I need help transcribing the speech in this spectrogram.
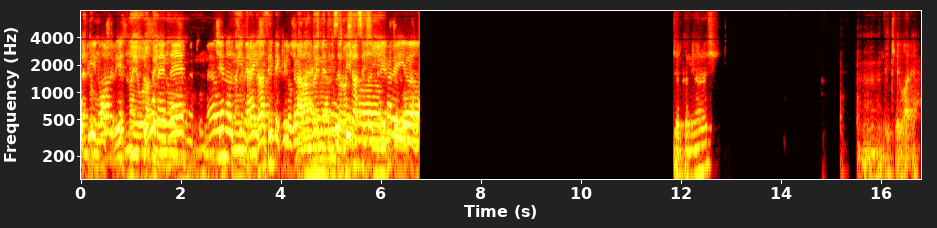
pentru noștri, noi europeni nu, ce nu intră în grafic, dar am 2 metri 06 și Încercăm iarăși. Mm, de ce oare?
